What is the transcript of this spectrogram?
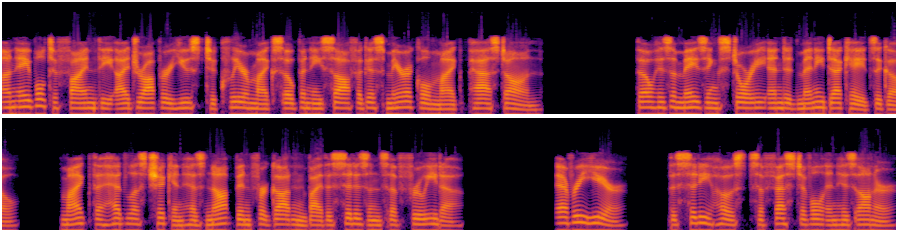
Unable to find the eyedropper used to clear Mike's open esophagus Miracle Mike passed on. Though his amazing story ended many decades ago, Mike the Headless Chicken has not been forgotten by the citizens of Fruita. Every year, the city hosts a festival in his honor,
